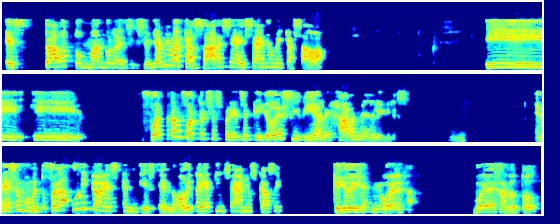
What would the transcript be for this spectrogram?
estaba tomando la decisión. Ya me iba a casar, ese, ese año me casaba. Y, fue tan fuerte esa experiencia que yo decidí alejarme de la iglesia. En ese momento, fue la única vez en, en ahorita ya 15 años casi, que yo dije, me voy a alejar, voy a dejarlo todo.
